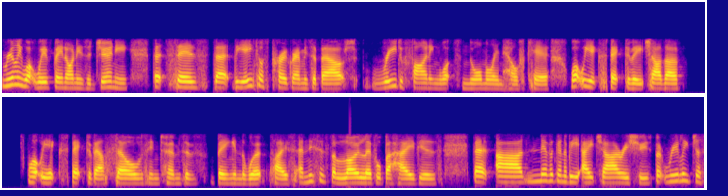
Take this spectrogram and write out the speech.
really what we've been on is a journey that says that the ethos program is about redefining what's normal in healthcare, what we expect of each other, what we expect of ourselves in terms of being in the workplace. And this is the low level behaviours that are never going to be HR issues, but really just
